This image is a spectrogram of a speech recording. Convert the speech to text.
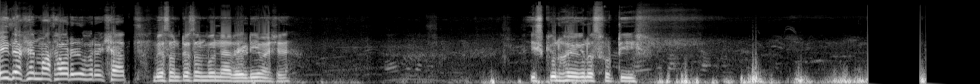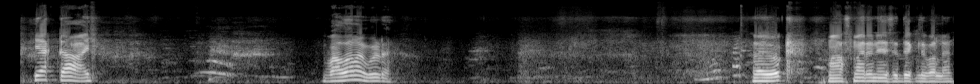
এই দেখেন মাথাবাড়ির উপরে খ্যাত। বেসন টেসন বইনা রেডি মাসে। স্কুল হয়ে গেল ছুটি। একটাই। বাধা না বেড়া যাই হোক, মাছ মারে নিয়েছে, দেখলে পারলেন।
